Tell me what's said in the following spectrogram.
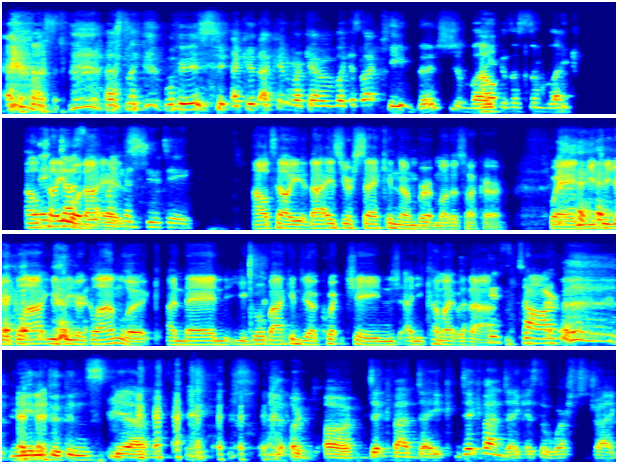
I was like, well, who is he? I could I couldn't work out. I'm like, is that Kate Bush? I'm like, Oh. is this some like? i'll it tell you does what that look like a Judy. I'll tell you that is your second number at Mother Tucker. When you do your glam, you do your glam look, and then you go back and do a quick change, and you come out with that. Fifth star. Mary Poppins, yeah, or, or Dick Van Dyke. Dick Van Dyke is the worst drag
